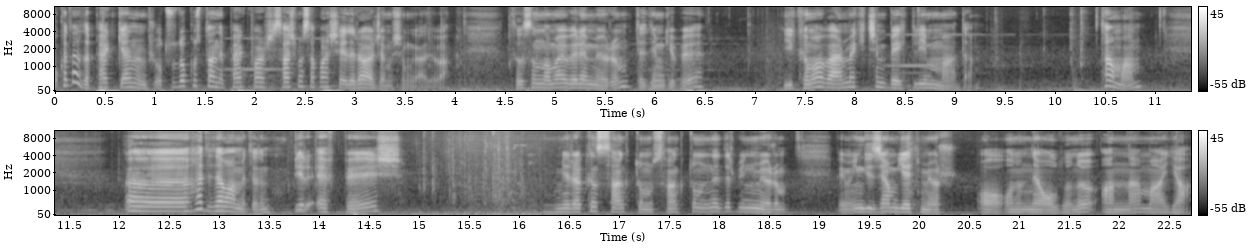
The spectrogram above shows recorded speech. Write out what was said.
O kadar da perk gelmemiş. 39 tane perk var. Saçma sapan şeyleri harcamışım galiba. Tılsımlamaya veremiyorum dediğim gibi. Yıkıma vermek için bekleyeyim madem. Tamam. Ee, hadi devam edelim. Bir F5. Mirak'ın Sanctum'u. Sanctum nedir bilmiyorum. Benim İngilizcem yetmiyor. O onun ne olduğunu anlamaya.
